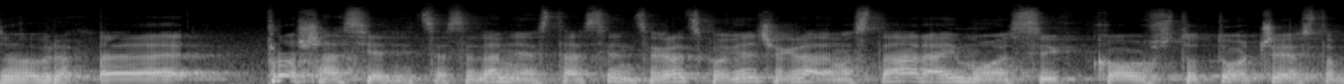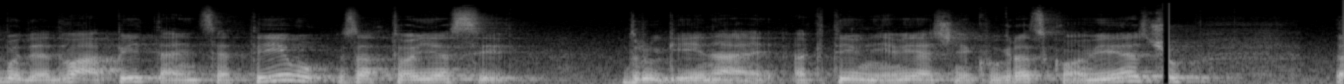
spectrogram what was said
Dobro. E, prošla sjednica, 17. sjednica Gradskog vijeća grada Mostara, imao si, kao što to često bude, dva pita inicijativu, zato jesi drugi najaktivniji vijećnik u gradskom vijeću. E,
